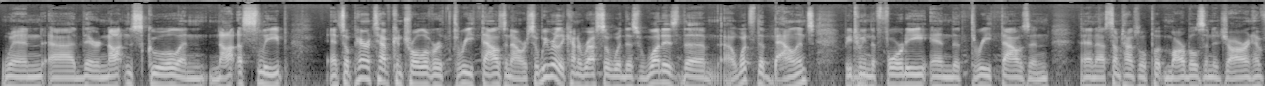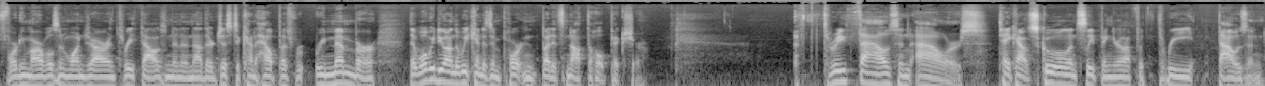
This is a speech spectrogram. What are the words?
when uh, they're not in school and not asleep And so parents have control over 3,000 hours. So we really kind of wrestle with this. What is the uh, what's the balance between the 40 and the 3,000? And uh, sometimes we'll put marbles in a jar and have 40 marbles in one jar and 3,000 in another, just to kind of help us r- remember that what we do on the weekend is important, but it's not the whole picture. Three thousand hours. Take out school and sleeping, you're left with 3,000.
